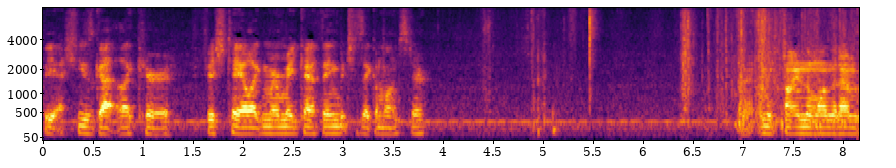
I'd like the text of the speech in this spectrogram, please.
but yeah, she's got like her fishtail, like mermaid kind of thing, but she's like a monster. Let me find the one that I'm...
